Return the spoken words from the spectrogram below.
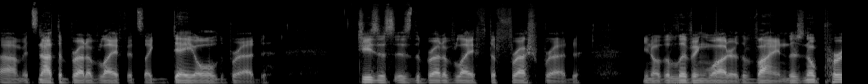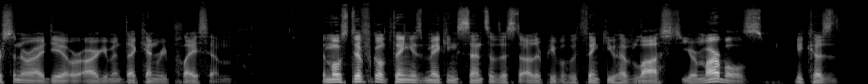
Um, it's not the bread of life, it's like day old bread. Jesus is the bread of life, the fresh bread, you know, the living water, the vine. There's no person or idea or argument that can replace him. The most difficult thing is making sense of this to other people who think you have lost your marbles because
